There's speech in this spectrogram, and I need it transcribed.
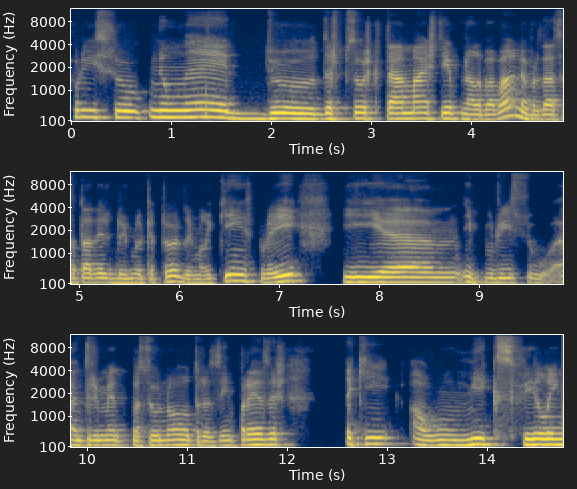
Por isso, não é do, das pessoas que está há mais tempo na Alibaba, na verdade só está desde 2014, 2015, por aí, e, um, e por isso anteriormente passou noutras empresas. Aqui algum mix feeling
